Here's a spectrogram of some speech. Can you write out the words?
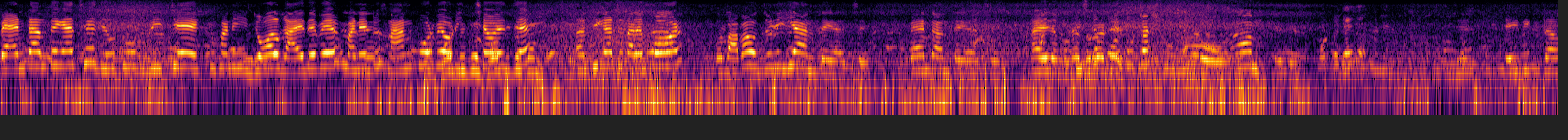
প্যান্ট আনতে গেছে যেহেতু ব্রিজে একটুখানি জল গায়ে দেবে মানে একটু স্নান করবে ওর ইচ্ছে হয়েছে। ঠিক আছে তাহলে পর। তোর বাবা ওর জন্য ইয়ে আনতে গেছে প্যান্ট আনতে গেছে। আর এই দেখো কতটা সুন্দর। এই দিকটাও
